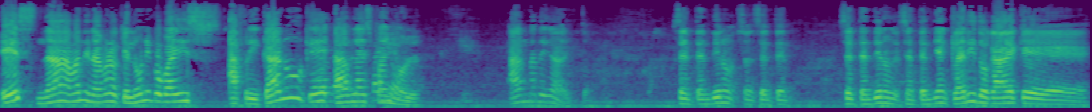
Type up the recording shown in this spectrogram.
es nada más ni nada menos que el único país africano que Habla habla español, español. ándate gadito se entendieron se, se enten- se entendieron se entendían clarito cada vez que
